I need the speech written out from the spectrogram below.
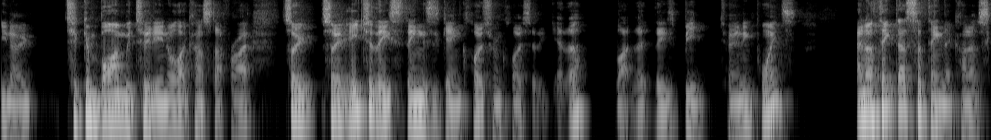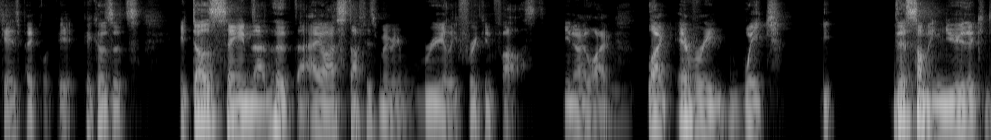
you know, to combine with 2D and all that kind of stuff, right? So, so each of these things is getting closer and closer together, like the, these big turning points. And I think that's the thing that kind of scares people a bit because it's it does seem that the, the AI stuff is moving really freaking fast. You know, like mm. like every week it, there's something new that can.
